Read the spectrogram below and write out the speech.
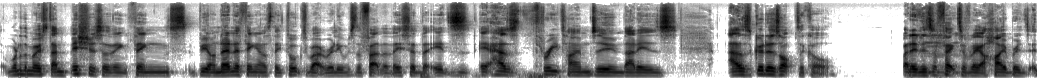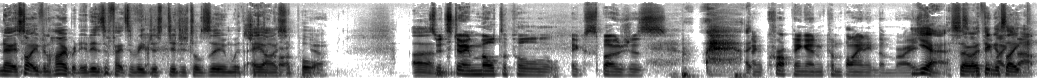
one of the most ambitious, I think, things beyond anything else they talked about really was the fact that they said that it's it has three times zoom that is as good as optical, but Mm. it is effectively a hybrid. No, it's not even hybrid. It is effectively just digital zoom with Just AI crop, support. yeah. So it's doing multiple exposures and cropping and combining them, right? Yeah, so I think it's like like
